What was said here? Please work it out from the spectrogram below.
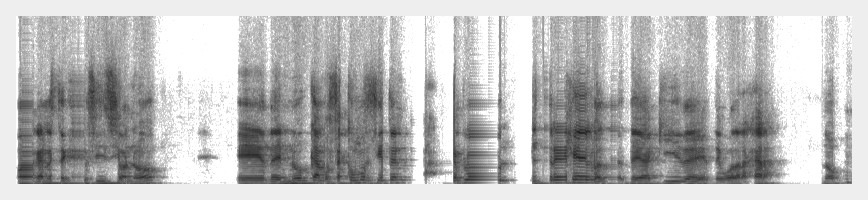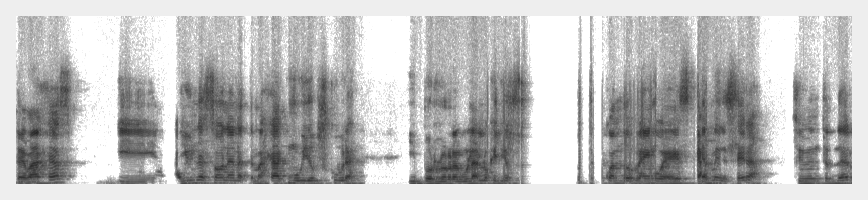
hagan este ejercicio, ¿no? Eh, de no cambiar, o sea, cómo se sienten, por ejemplo, el tren de aquí de, de Guadalajara, ¿no? Te bajas y hay una zona en la Temajac muy oscura y por lo regular lo que yo cuando vengo es cambiarme de cera, ¿sí me entender?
